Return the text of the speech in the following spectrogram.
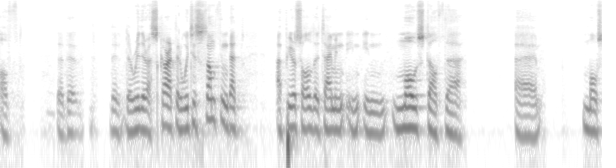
of the, the, the, the, reader as character, which is something that appears all the time in, in, in most of the uh, most,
